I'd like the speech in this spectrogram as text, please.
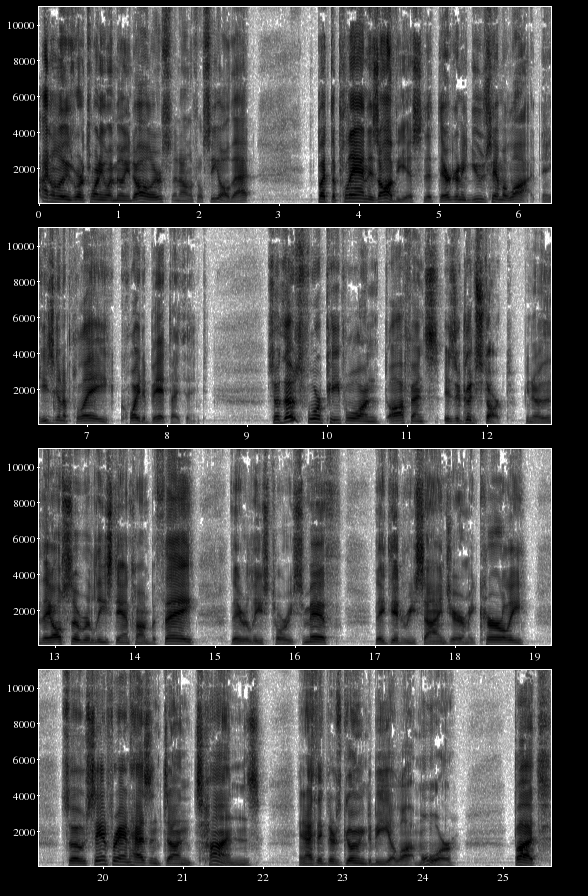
I don't know he's worth twenty one million dollars, and I don't know if he'll see all that. But the plan is obvious that they're going to use him a lot, and he's going to play quite a bit, I think. So those four people on offense is a good start. You know, they also released Antoine Bethea. They released Torrey Smith. They did re-sign Jeremy Kerley. So San Fran hasn't done tons, and I think there's going to be a lot more. But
